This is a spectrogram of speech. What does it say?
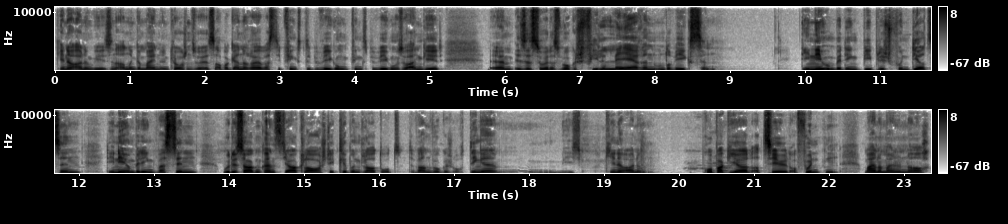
keine Ahnung, wie es in anderen Gemeinden und Kirchen so ist, aber generell, was die Pfingstbewegung, Pfingstbewegung so angeht, ähm, ist es so, dass wirklich viele Lehren unterwegs sind, die nicht unbedingt biblisch fundiert sind, die nicht unbedingt was sind, wo du sagen kannst, ja klar, steht klipp und klar dort. Da werden wirklich auch Dinge, ich, keine Ahnung, propagiert, erzählt, erfunden, meiner Meinung nach.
